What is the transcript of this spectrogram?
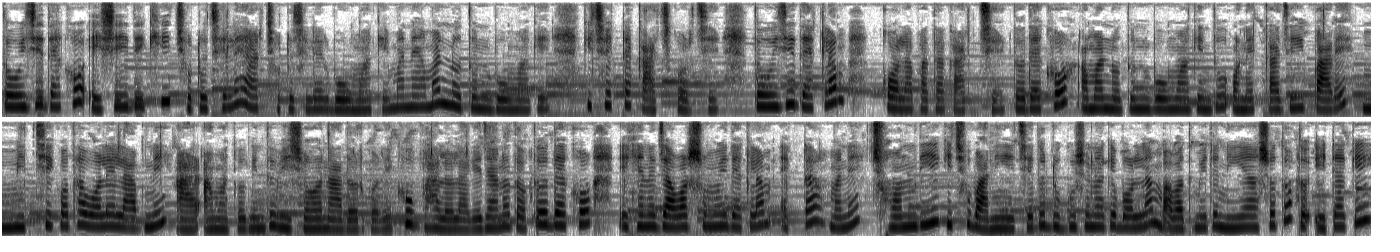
তো ওই যে দেখো, এসেই দেখি ছোট ছেলে আর ছোট ছেলের বৌমাকে মানে আমার নতুন বৌমাকে কিছু একটা কাজ করছে। তো ওই যে দেখলাম কলা পাতা কাটছে। তো দেখো, আমার নতুন বৌমা কিন্তু অনেক কাজেই পারে। মিথ্যে কথা বলে লাভ নেই আর আমাকেও কিন্তু ভীষণ আদর করে। খুব ভালো লাগে, জানো তো? তো দেখো, এখানে যাওয়ার সময় দেখলাম একটা মানে ছন দিয়ে কিছু বানিয়েছে। তো ডুগু সোনাকে বললাম, বাবা, তুমি এটা নিয়ে আসো তো। তো এটাকে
